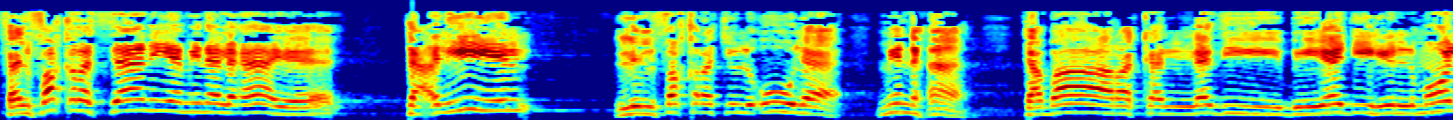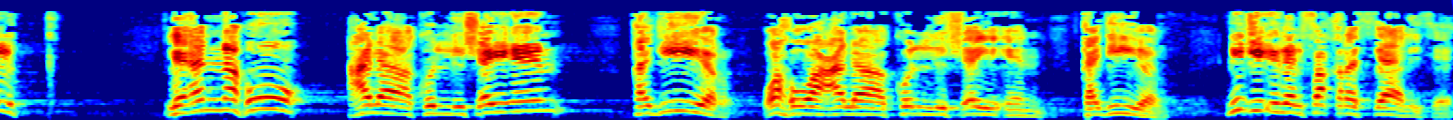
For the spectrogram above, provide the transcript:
فالفقرة الثانية من الآية تعليل للفقرة الأولى منها تبارك الذي بيده الملك لأنه على كل شيء قدير وهو على كل شيء قدير. نجي إلى الفقرة الثالثة.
